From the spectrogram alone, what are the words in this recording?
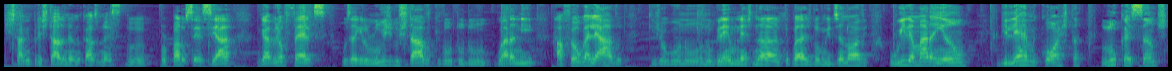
que estava emprestado, né, no caso do, para o CSA, Gabriel Félix, o zagueiro Luiz Gustavo, que voltou do Guarani, Rafael Galhardo, que jogou no, no Grêmio né, na temporada de 2019, William Maranhão, Guilherme Costa, Lucas Santos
